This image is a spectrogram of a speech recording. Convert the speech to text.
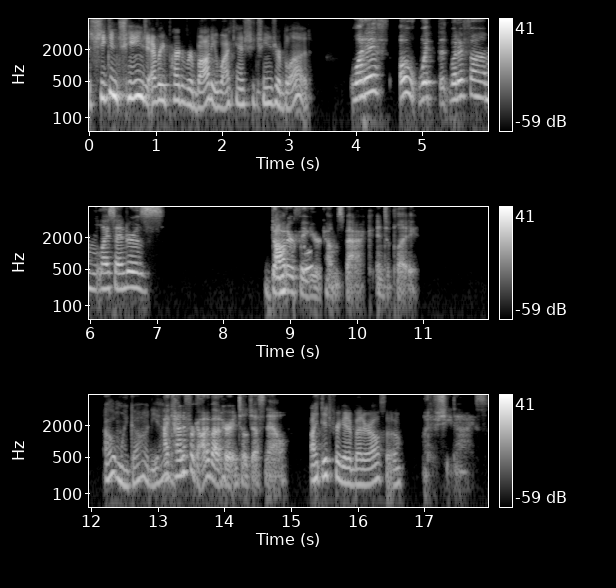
She can change every part of her body. Why can't she change her blood? What if? Oh, what? What if um Lysandra's daughter Uncle? figure comes back into play? Oh my god, yeah. I, kind of forgot about her until just now. I did forget about her also. What if she dies?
